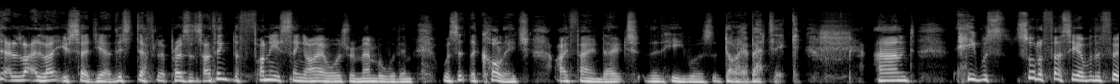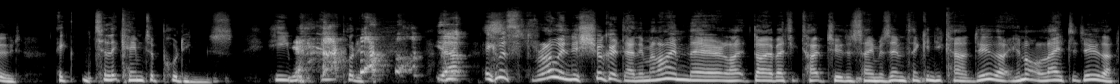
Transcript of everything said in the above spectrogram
like you said yeah this definite presence i think the funniest thing i always remember with him was at the college i found out that he was diabetic and he was sort of fussy over the food until it came to puddings he yeah. would eat pudding yeah. He was throwing his sugar down him, and I'm there like diabetic type 2, the same as him, thinking, you can't do that. You're not allowed to do that.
